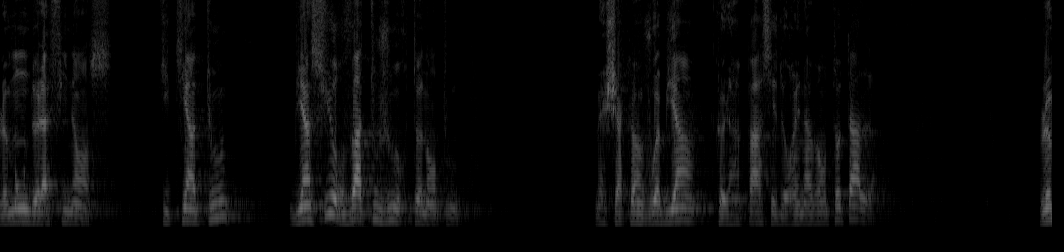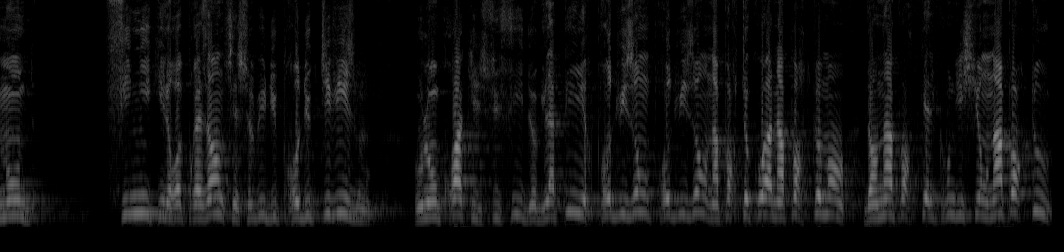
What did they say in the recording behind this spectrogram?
Le monde de la finance, qui tient tout, bien sûr, va toujours tenant tout. Mais chacun voit bien que l'impasse est dorénavant totale. Le monde fini qu'il représente, c'est celui du productivisme, où l'on croit qu'il suffit de glapir, produisons, produisons, n'importe quoi, n'importe comment, dans n'importe quelles conditions, n'importe où.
